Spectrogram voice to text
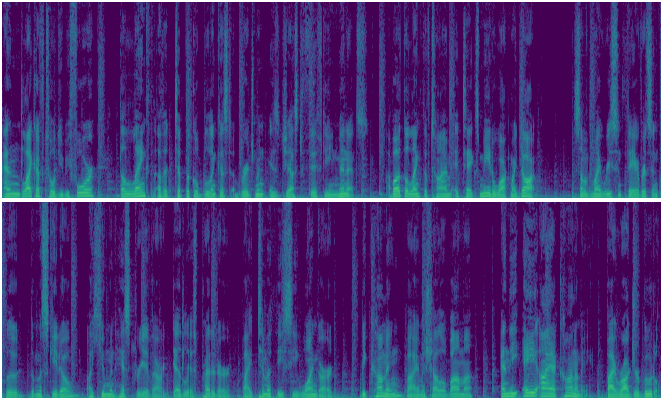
And like I've told you before, the length of a typical Blinkist abridgment is just 15 minutes, about the length of time it takes me to walk my dog. Some of my recent favorites include The Mosquito, A Human History of Our Deadliest Predator by Timothy C. Winegard, Becoming by Michelle Obama, and The AI Economy by Roger Bootle.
